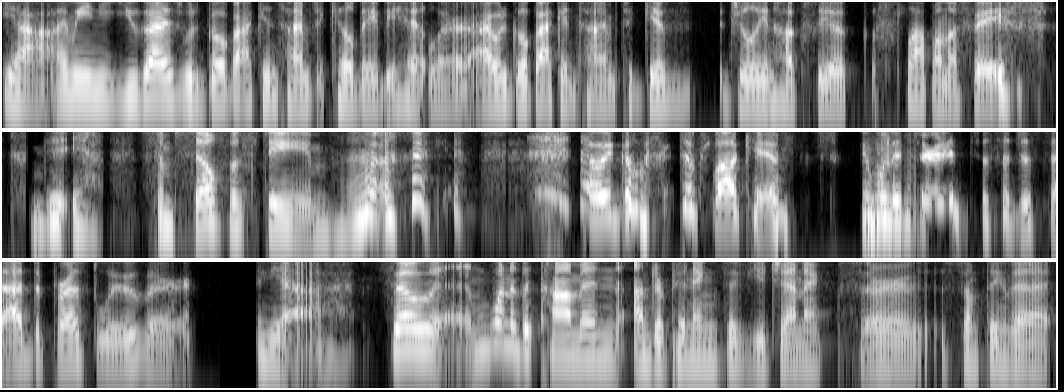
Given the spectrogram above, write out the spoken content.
Yeah, I mean, you guys would go back in time to kill baby Hitler. I would go back in time to give Julian Huxley a slap on the face. Yeah, some self esteem. I would go back to fuck him so he wouldn't turn into such a sad, depressed loser. Yeah. So, uh, one of the common underpinnings of eugenics, or something that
